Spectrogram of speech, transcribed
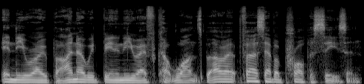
in the Europa. I know we'd been in the UEFA Cup once, but our first ever proper season.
